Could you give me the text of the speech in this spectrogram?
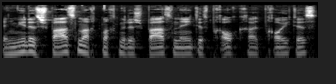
Wenn mir das Spaß macht, macht mir das Spaß und wenn ich das brauche gerade, brauche ich das.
